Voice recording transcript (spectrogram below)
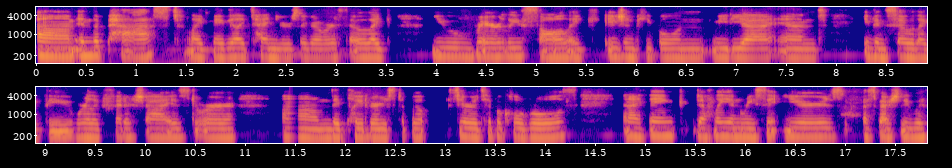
Um, in the past, like maybe like 10 years ago or so, like you rarely saw like Asian people in media and even so like they were like fetishized or um, they played very stereotypical roles. And i think definitely in recent years especially with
